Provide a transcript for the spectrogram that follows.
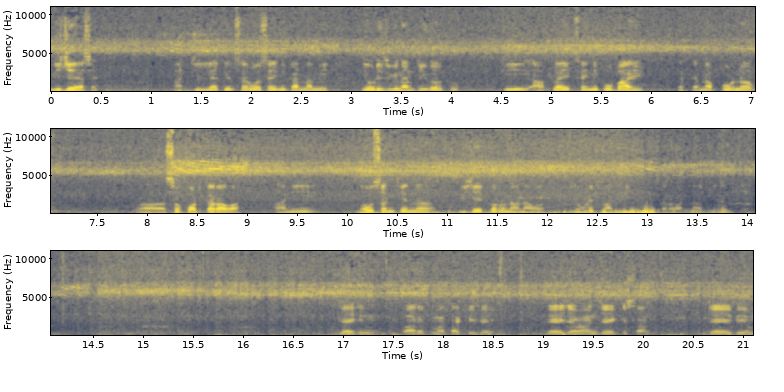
विजयासाठी. आज जिल्ह्यातील सर्व सैनिकांना मी एवढीच विनंती करतो की आपला एक सैनिक उभा आहे तर त्यांना पूर्ण सपोर्ट करावा आणि बहुसंख्येनं विजय करून आणावा एवढेच माझी सर्वांना विनंती आहे. जय हिंद भारत माता की जय. जय जवान जय किसान. जय भीम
